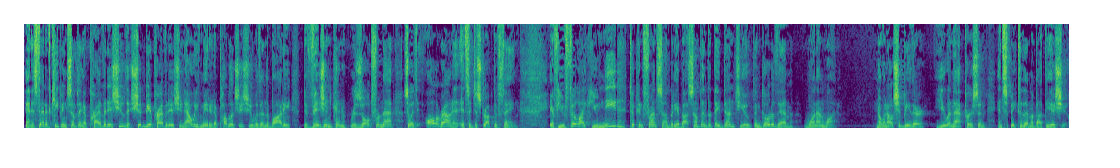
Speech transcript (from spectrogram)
And instead of keeping something a private issue that should be a private issue, now we've made it a public issue within the body. Division can result from that. So it's all around, it's a destructive thing. If you feel like you need to confront somebody about something that they've done to you, then go to them one on one. No one else should be there, you and that person, and speak to them about the issue.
